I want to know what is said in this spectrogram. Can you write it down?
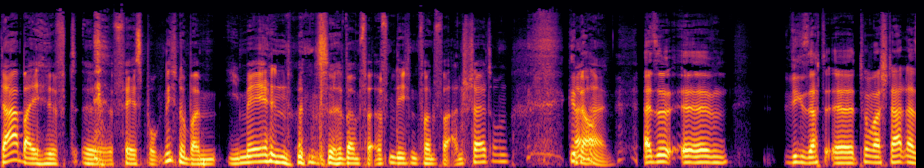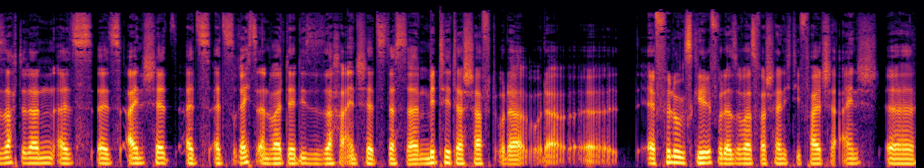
dabei hilft äh, Facebook. Nicht nur beim E-Mailen und äh, beim Veröffentlichen von Veranstaltungen. Genau. Nein, nein. Also, ähm, wie gesagt, äh, Thomas Stadler sagte dann als als Einschätz, als als Rechtsanwalt, der diese Sache einschätzt, dass da Mittäterschaft oder oder äh, Erfüllungsgehilfe oder sowas wahrscheinlich die falsche Einsch äh,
